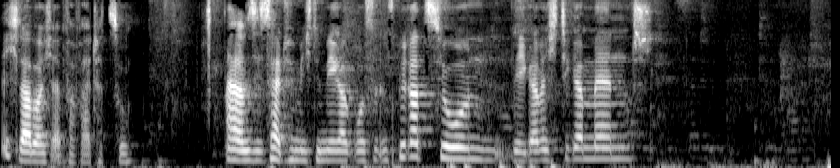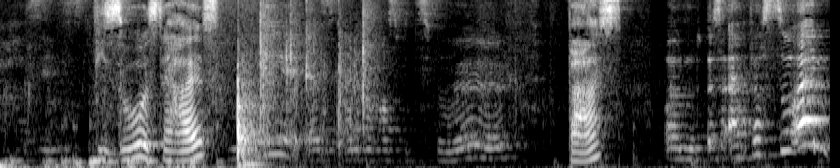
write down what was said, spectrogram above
Ich laber euch einfach weiter zu. Ähm, sie ist halt für mich eine mega große Inspiration, mega wichtiger Mensch. Wieso? Ist der heiß? Nee, er sieht einfach aus wie zwölf. Was? Und ist einfach so ein.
